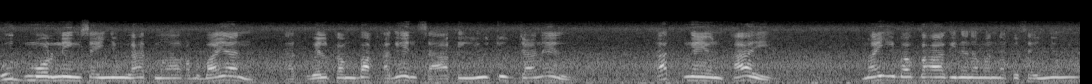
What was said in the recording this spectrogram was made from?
Good morning sa inyong lahat mga kababayan at welcome back again sa aking YouTube channel. At ngayon ay may ibabahagi na naman ako sa inyong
